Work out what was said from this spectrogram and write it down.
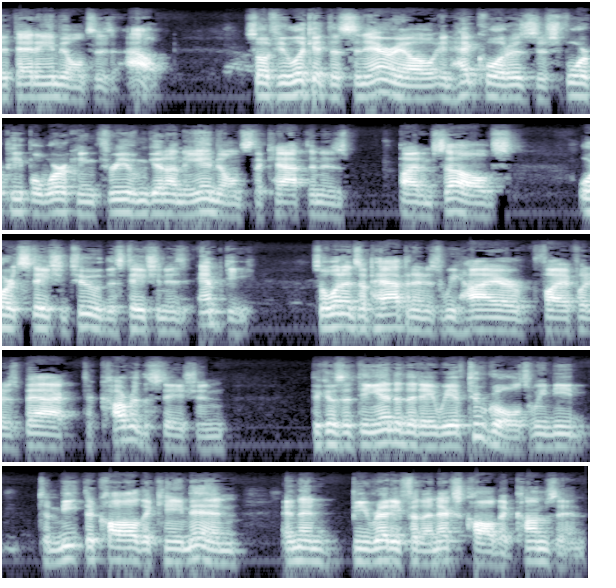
that, that ambulance is out. So if you look at the scenario in headquarters, there's four people working, three of them get on the ambulance, the captain is by themselves, or at station two, the station is empty. So what ends up happening is we hire firefighters back to cover the station because at the end of the day, we have two goals. We need to meet the call that came in and then be ready for the next call that comes in.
